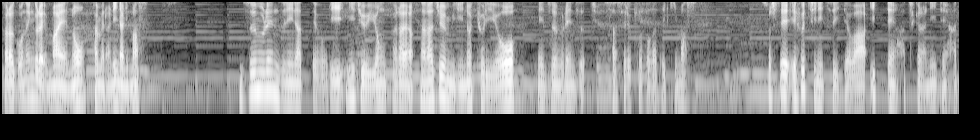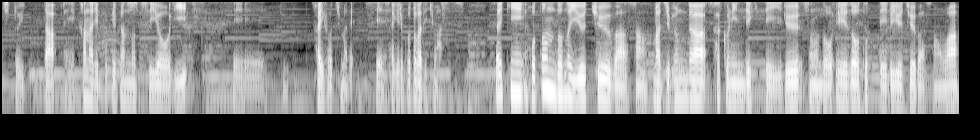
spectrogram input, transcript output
から5年ぐらい前のカメラになります。ズームレンズになっており、24から70ミリの距離をズームレンズさせることができます。そして F 値については1.8から2.8といった、かなりボケ感の強い、えー開放値まで、下げることができます。最近ほとんどの YouTuber さん、まあ、自分が確認できているその映像を撮っている YouTuber さんは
